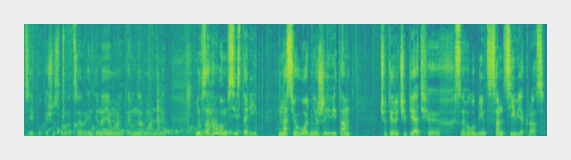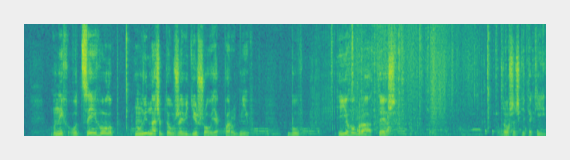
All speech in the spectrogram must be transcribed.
Цей поки що слава. Це Аргентина Ямайка, він нормальний. Ну, взагалом всі старі на сьогодні живі, там 4 чи 5 е, голубів, самців якраз. У них оцей голуб, ну він начебто вже відійшов як пару днів був. І його брат теж трошечки такий,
